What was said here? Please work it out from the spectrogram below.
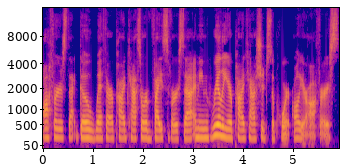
offers that go with our podcast or vice versa. I mean, really your podcast should support all your offers.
